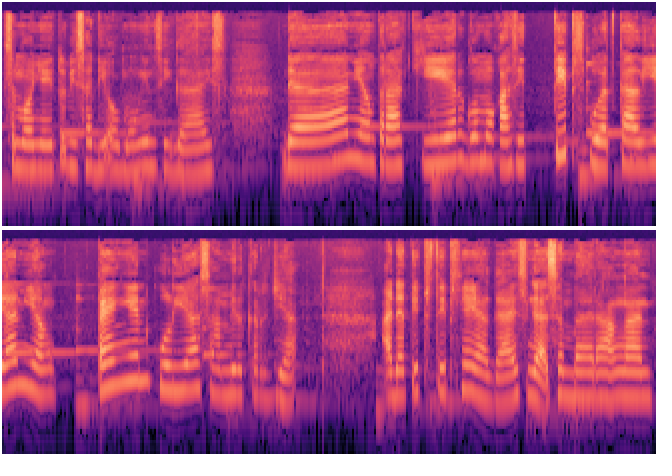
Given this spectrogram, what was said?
Semuanya itu bisa diomongin sih guys. Dan yang terakhir gue mau kasih tips buat kalian yang pengen kuliah sambil kerja. Ada tips-tipsnya ya guys. Nggak sembarangan.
